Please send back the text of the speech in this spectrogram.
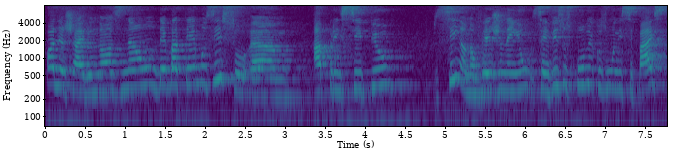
Olha, Jairo, nós não debatemos isso. Um, a princípio, sim, eu não vejo nenhum. Serviços públicos municipais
